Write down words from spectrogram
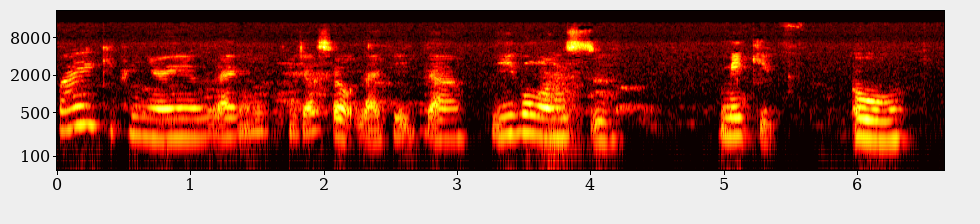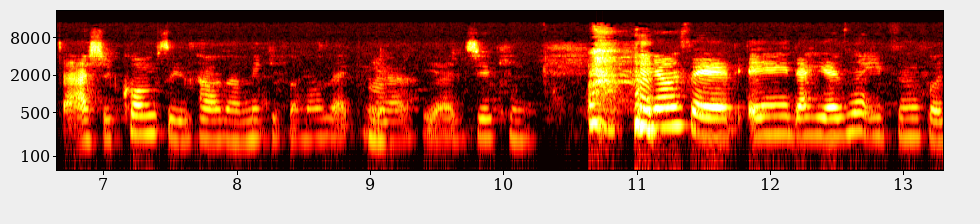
why are you keeping your hair? Like he just felt like it that he even wants to make it Oh. that I should come to his house and make it for him. I was like, Hmm. yeah, yeah, joking. he now said eh, that he has not eaten for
